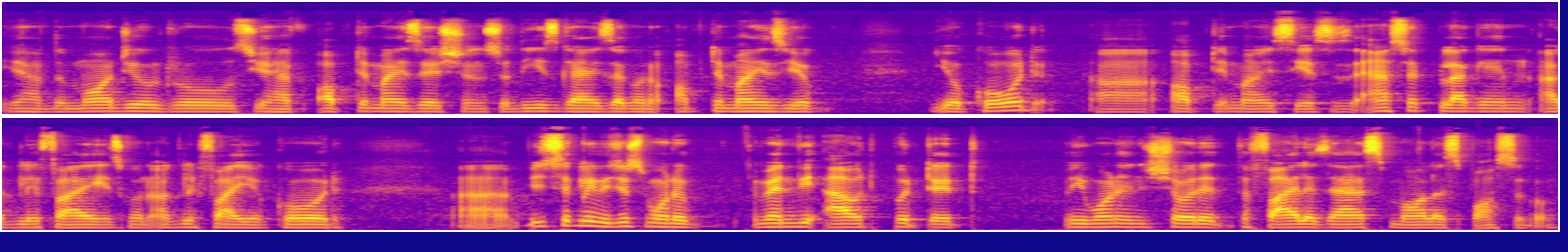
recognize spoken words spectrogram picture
you have the module rules you have optimization. So these guys are going to optimize your your code. Uh, optimize css asset plugin uglify is going to uglify your code. Uh, basically we just want to when we output it we want to ensure that the file is as small as possible.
